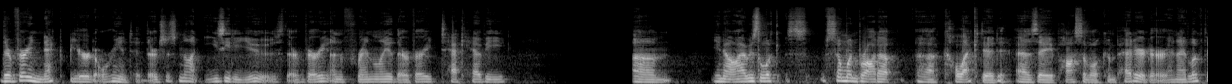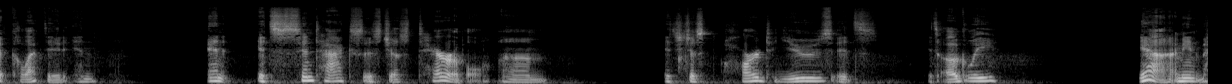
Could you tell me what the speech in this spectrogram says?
they're very neckbeard oriented. They're just not easy to use. They're very unfriendly. They're very tech heavy. Um, you know, I was look. Someone brought up uh, collectd as a possible competitor, and I looked at collectd, and and its syntax is just terrible. Um, it's just hard to use. It's it's ugly. Yeah, I mean,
